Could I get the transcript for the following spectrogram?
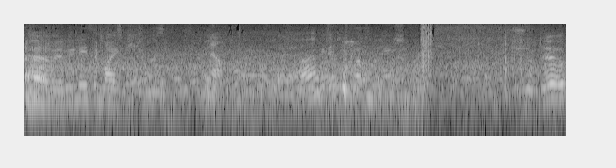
Harry! we need the mic. No. Should do.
